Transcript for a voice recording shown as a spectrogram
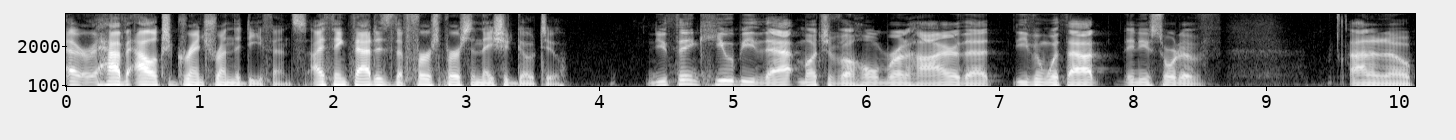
or have Alex Grinch run the defense. I think that is the first person they should go to. You think he would be that much of a home run hire that even without any sort of, I don't know,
